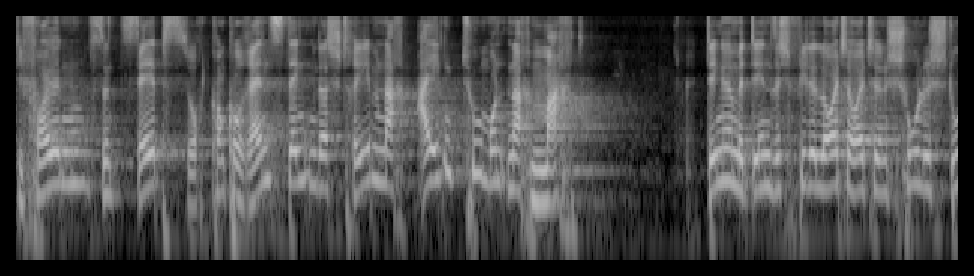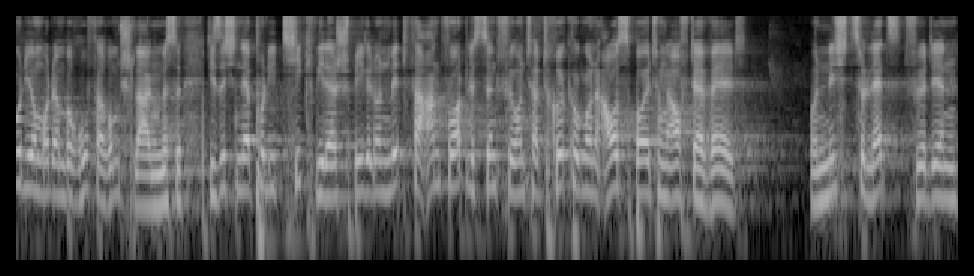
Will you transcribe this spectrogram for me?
Die Folgen sind Selbstsucht, Konkurrenzdenken, das Streben nach Eigentum und nach Macht. Dinge, mit denen sich viele Leute heute in Schule, Studium oder im Beruf herumschlagen müssen, die sich in der Politik widerspiegeln und mitverantwortlich sind für Unterdrückung und Ausbeutung auf der Welt. Und nicht zuletzt für den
